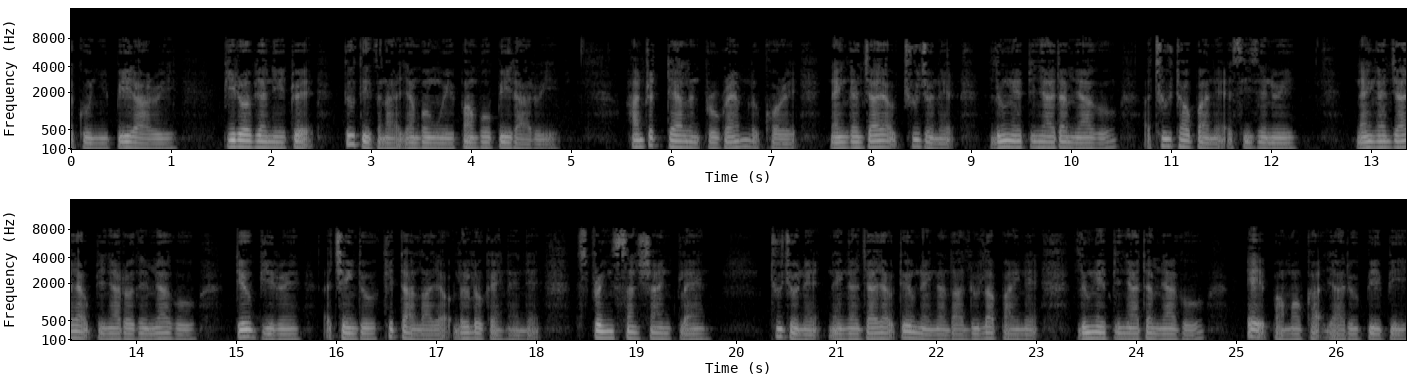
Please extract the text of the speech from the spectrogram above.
အကူအညီပေးတာတွေ၊ပြည်တော်ပြန်တွေအတွက် သုတေသန ရန်ပုံငွေ ပံ့ပိုးပေးတာတွေ၊100 Talent Program လို့ခေါ်တဲ့ နိုင်ငံခြားရောက်ထူးချွန်တဲ့ လူငယ်ပညာတတ်များကို အထူးထောက်ပံ့တဲ့ အစီအစဉ်တွေ၊နိုင်ငံခြားရောက် ပညာတော်သင်များကို တရုတ်ပြည်တွင်း အချိန်တို ခေတ္တလာရောက် အလုပ်လုပ်ကိုင်နိုင်တဲ့ Spring Sunshine Plan ၊ထူးချွန်တဲ့ နိုင်ငံခြားရောက် တရုတ်နိုင်ငံသား လူလတ်ပိုင်းနဲ့ လူငယ်ပညာတတ်များကို ဧည့်ပါမောက္ခရာထူးပေးပြီး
